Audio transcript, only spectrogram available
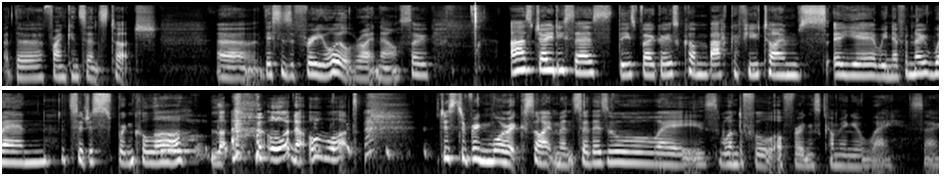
the frankincense touch, uh, this is a free oil right now. So, as Jody says, these BOGOs come back a few times a year. We never know when to just sprinkle our or no or what just to bring more excitement. So there's always wonderful offerings coming your way. So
